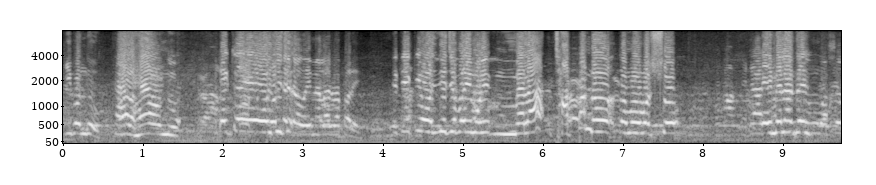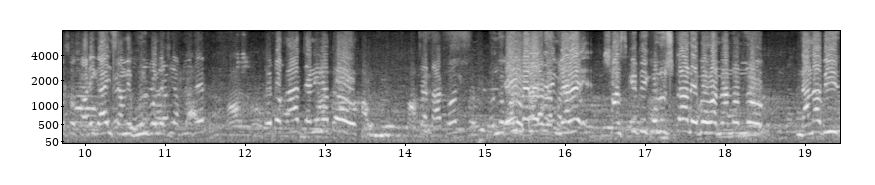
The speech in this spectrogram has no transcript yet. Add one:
কি বন্ধু? হ্যাঁ হ্যাঁ বন্ধু। এটা ওই মেলার ব্যাপারে? এটি একটি ঐতিহ্যবাহী মেলা ছাপ্পান্নতম বর্ষ। এই মেলাতে সরি গাইস আমি ভুল বলেছি আপনাদের। কাজ জানি না তো। আচ্ছা তারপর? এই মেলাতে মেলায় সাংস্কৃতিক অনুষ্ঠান এবং অন্যান্য নানাবিধ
